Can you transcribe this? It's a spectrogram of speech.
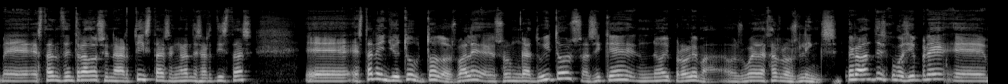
están centrados en artistas, en grandes artistas. están en YouTube todos, ¿vale? Son gratuitos, así que no hay problema. Os voy a dejar los links. Pero antes, como siempre,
